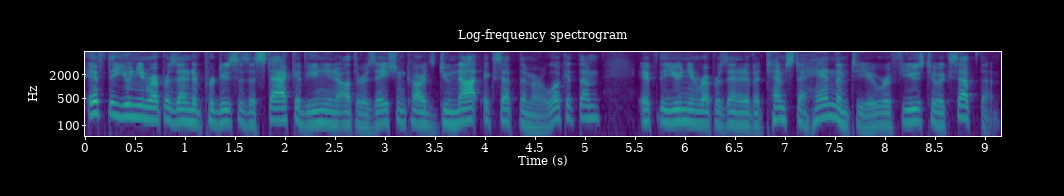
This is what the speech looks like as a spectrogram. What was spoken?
If the union representative produces a stack of union authorization cards, do not accept them or look at them. If the union representative attempts to hand them to you, refuse to accept them.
